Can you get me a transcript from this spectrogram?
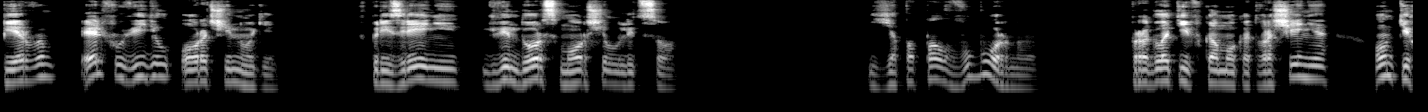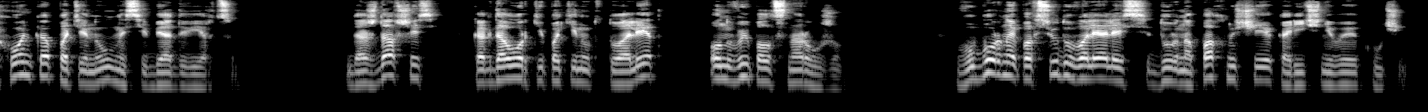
Первым эльф увидел орочьи ноги. Презрении Гвиндор сморщил лицо. Я попал в уборную. Проглотив комок отвращения, он тихонько потянул на себя дверцу. Дождавшись, когда орки покинут туалет, он выпал снаружи. В уборной повсюду валялись дурно пахнущие коричневые кучи.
